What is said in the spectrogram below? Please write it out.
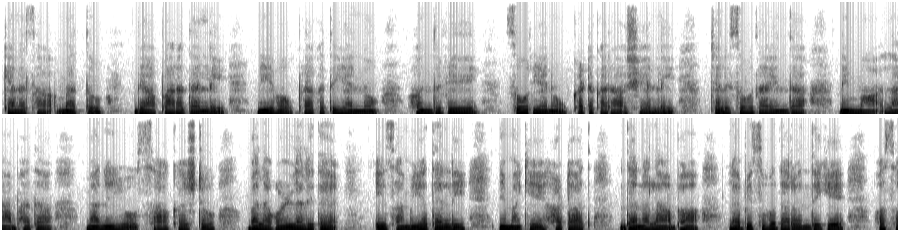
ಕೆಲಸ ಮತ್ತು ವ್ಯಾಪಾರದಲ್ಲಿ ನೀವು ಪ್ರಗತಿಯನ್ನು ಹೊಂದುವಿರಿ ಸೂರ್ಯನು ಕಟಕ ರಾಶಿಯಲ್ಲಿ ಚಲಿಸುವುದರಿಂದ ನಿಮ್ಮ ಲಾಭದ ಮನೆಯು ಸಾಕಷ್ಟು ಬಲಗೊಳ್ಳಲಿದೆ. ಈ ಸಮಯದಲ್ಲಿ ನಿಮಗೆ ಹಠಾತ್ ಧನಲಾಭ ಲಭಿಸುವುದರೊಂದಿಗೆ ಹೊಸ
